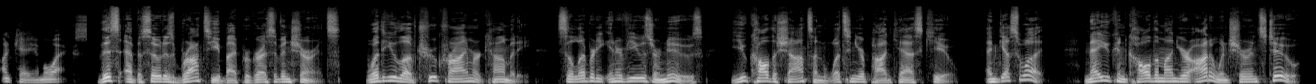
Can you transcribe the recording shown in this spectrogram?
on KMOX. This episode is brought to you by Progressive Insurance. Whether you love true crime or comedy, celebrity interviews or news, you call the shots on what's in your podcast queue. And guess what? Now you can call them on your auto insurance too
